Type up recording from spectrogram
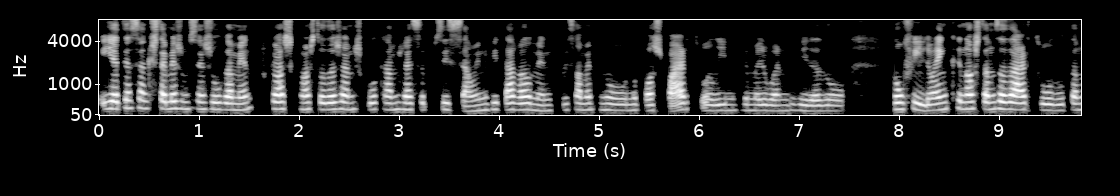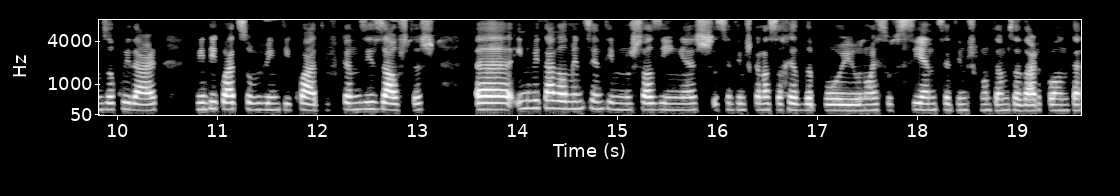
e atenção que isto é mesmo sem julgamento, porque eu acho que nós todas já nos colocamos nessa posição, inevitavelmente, principalmente no, no pós-parto, ali no primeiro ano de vida do, de um filho, em que nós estamos a dar tudo, estamos a cuidar 24 sobre 24, ficamos exaustas, uh, inevitavelmente sentimos-nos sozinhas, sentimos que a nossa rede de apoio não é suficiente, sentimos que não estamos a dar conta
